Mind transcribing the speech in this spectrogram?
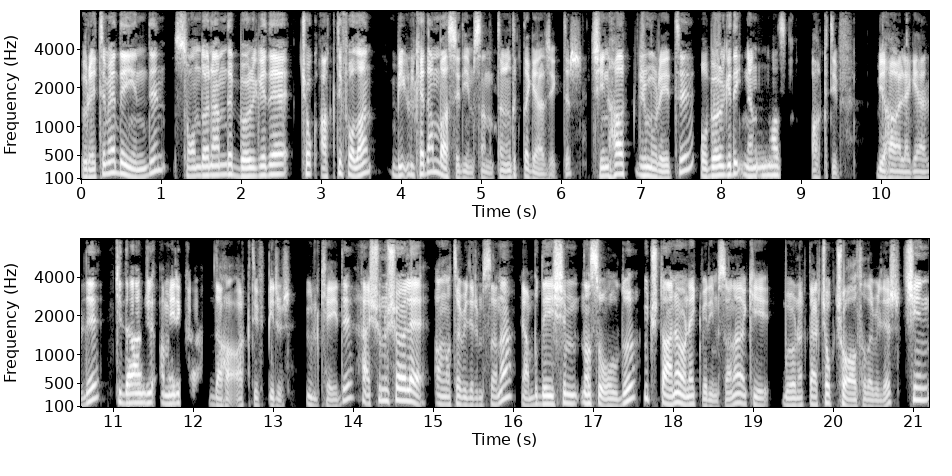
Üretime değindin. Son dönemde bölgede çok aktif olan bir ülkeden bahsedeyim sana. Tanıdık da gelecektir. Çin Halk Cumhuriyeti o bölgede inanılmaz aktif bir hale geldi. Ki daha önce Amerika daha aktif bir ülkeydi. Ha şunu şöyle anlatabilirim sana. Yani bu değişim nasıl oldu? 3 tane örnek vereyim sana ki bu örnekler çok çoğaltılabilir. Çin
